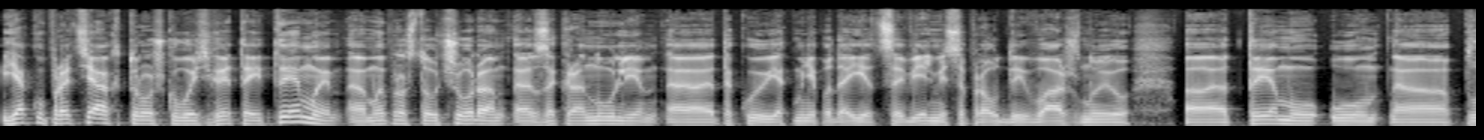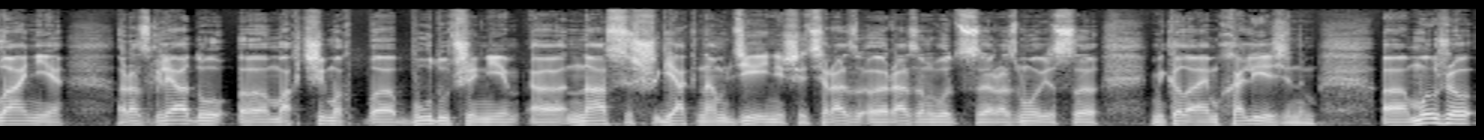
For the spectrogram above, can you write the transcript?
як у працяг трошку вось гэтай тэмы мы просто учора закранули такую як мне падаецца вельмі сапраўды важную тэму у плане разгляду магчымых будучыні нас як нам дзейнічаць раз разам вот с размове с Миколаем халезіным. Мы ўжо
